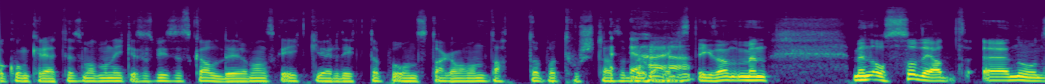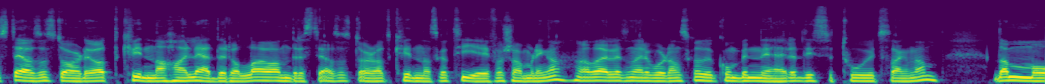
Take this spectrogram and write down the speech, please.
og konkrete, som at man ikke skal spise skalldyr, og man skal ikke gjøre ditt, og på onsdag har man datt, og på torsdag så bør det helst. ikke sant? Men, men også det at eh, noen steder så står det jo at kvinner har lederrolla, og andre steder så står det at kvinner skal tie i forsamlinga. Og det er litt sånn her, Hvordan skal du kombinere disse to utsagnene? Da må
